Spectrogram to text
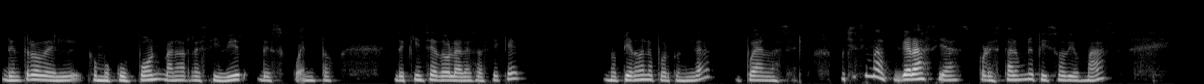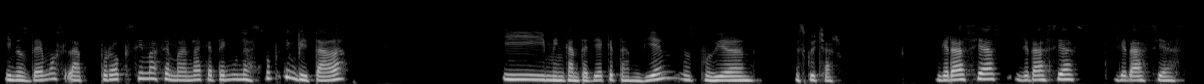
dentro del como cupón, van a recibir descuento de 15 dólares. Así que no pierdan la oportunidad puedan hacerlo. Muchísimas gracias por estar en un episodio más y nos vemos la próxima semana que tengo una súper invitada y me encantaría que también nos pudieran escuchar. Gracias, gracias, Gracias.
